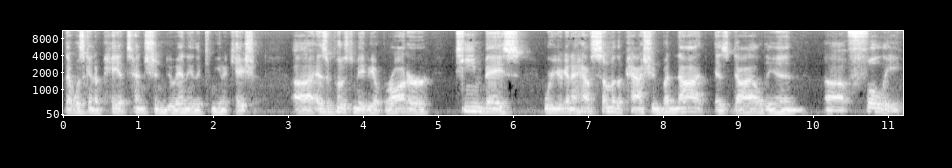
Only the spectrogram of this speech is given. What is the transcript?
that was going to pay attention to any of the communication, uh, as opposed to maybe a broader team base where you're going to have some of the passion, but not as dialed in uh, fully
